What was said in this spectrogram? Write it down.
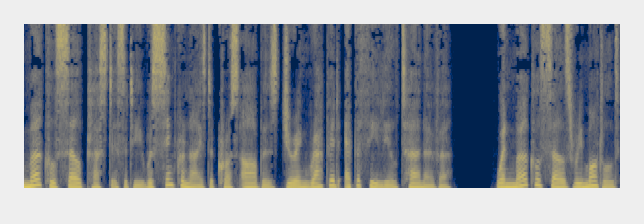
Merkel cell plasticity was synchronized across arbors during rapid epithelial turnover. When Merkel cells remodeled,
